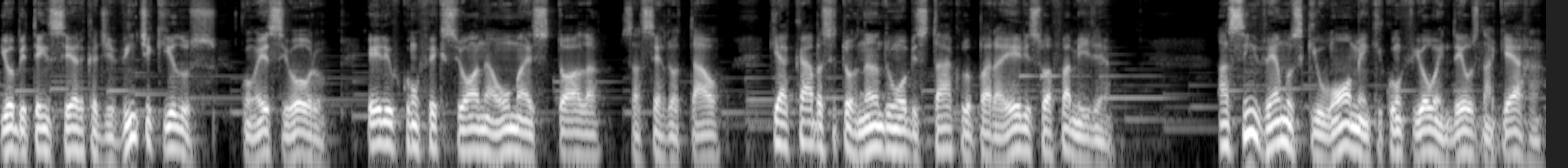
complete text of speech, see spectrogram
e obtém cerca de 20 quilos com esse ouro, ele confecciona uma estola sacerdotal que acaba se tornando um obstáculo para ele e sua família. Assim vemos que o homem que confiou em Deus na guerra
